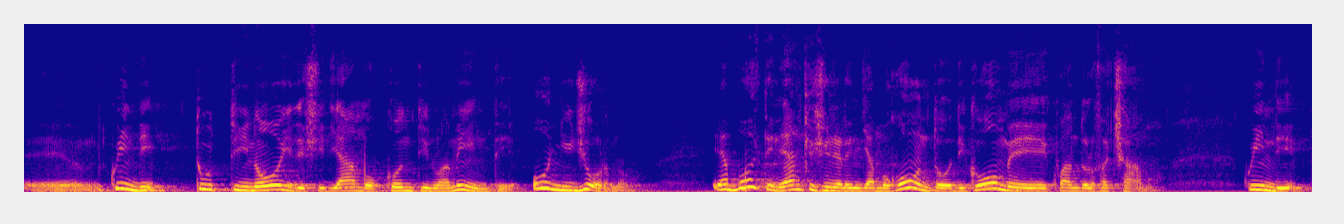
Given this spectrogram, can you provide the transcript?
Eh, quindi tutti noi decidiamo continuamente, ogni giorno, e a volte neanche ce ne rendiamo conto di come e quando lo facciamo. Quindi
